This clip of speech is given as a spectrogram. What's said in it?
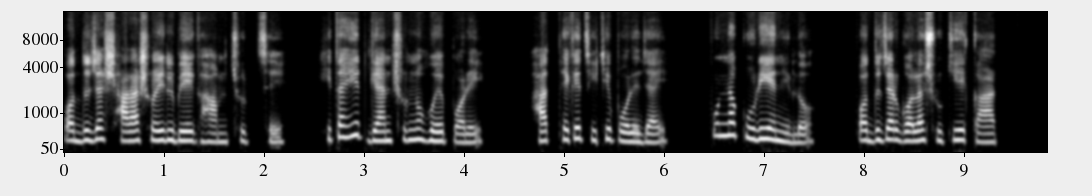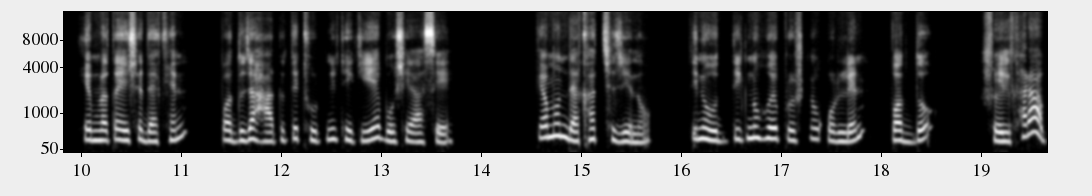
পদ্মজার সারা শরীর বেয়ে ঘাম ছুটছে। হিতাহিত জ্ঞানশূন্য হয়ে পড়ে। হাত থেকে চিঠি পড়ে যায়। পূর্ণা কুড়িয়ে নিল। পদ্মজার গলা শুকিয়ে কাঠ। হেমলতা এসে দেখেন, পদ্মজা হাঁটুতে ঠুটনি ঠেকিয়ে বসে আছে। কেমন দেখাচ্ছে যেন। তিনি উদ্বিগ্ন হয়ে প্রশ্ন করলেন, পদ্ম, শরীর খারাপ?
